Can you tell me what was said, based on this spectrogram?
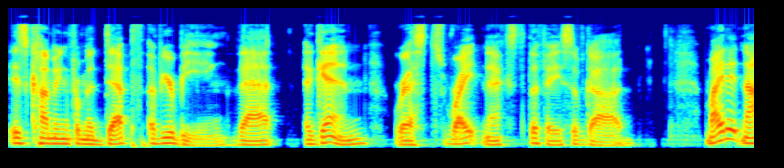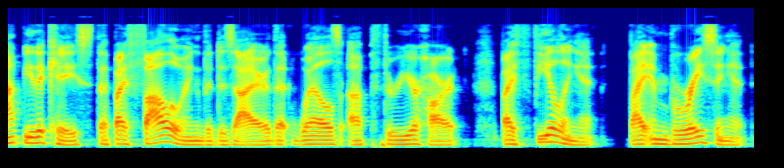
is coming from a depth of your being that, again, rests right next to the face of God. Might it not be the case that by following the desire that wells up through your heart, by feeling it, by embracing it,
